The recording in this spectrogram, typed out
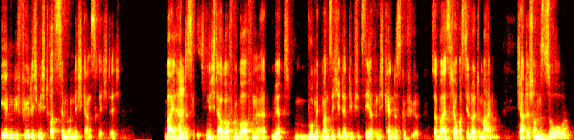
irgendwie fühle ich mich trotzdem noch nicht ganz richtig. Weil halt mhm. das Licht nicht darauf geworfen äh, wird, womit man sich identifiziert. Und ich kenne das Gefühl. Deshalb weiß ich auch, was die Leute meinen. Ich hatte schon so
